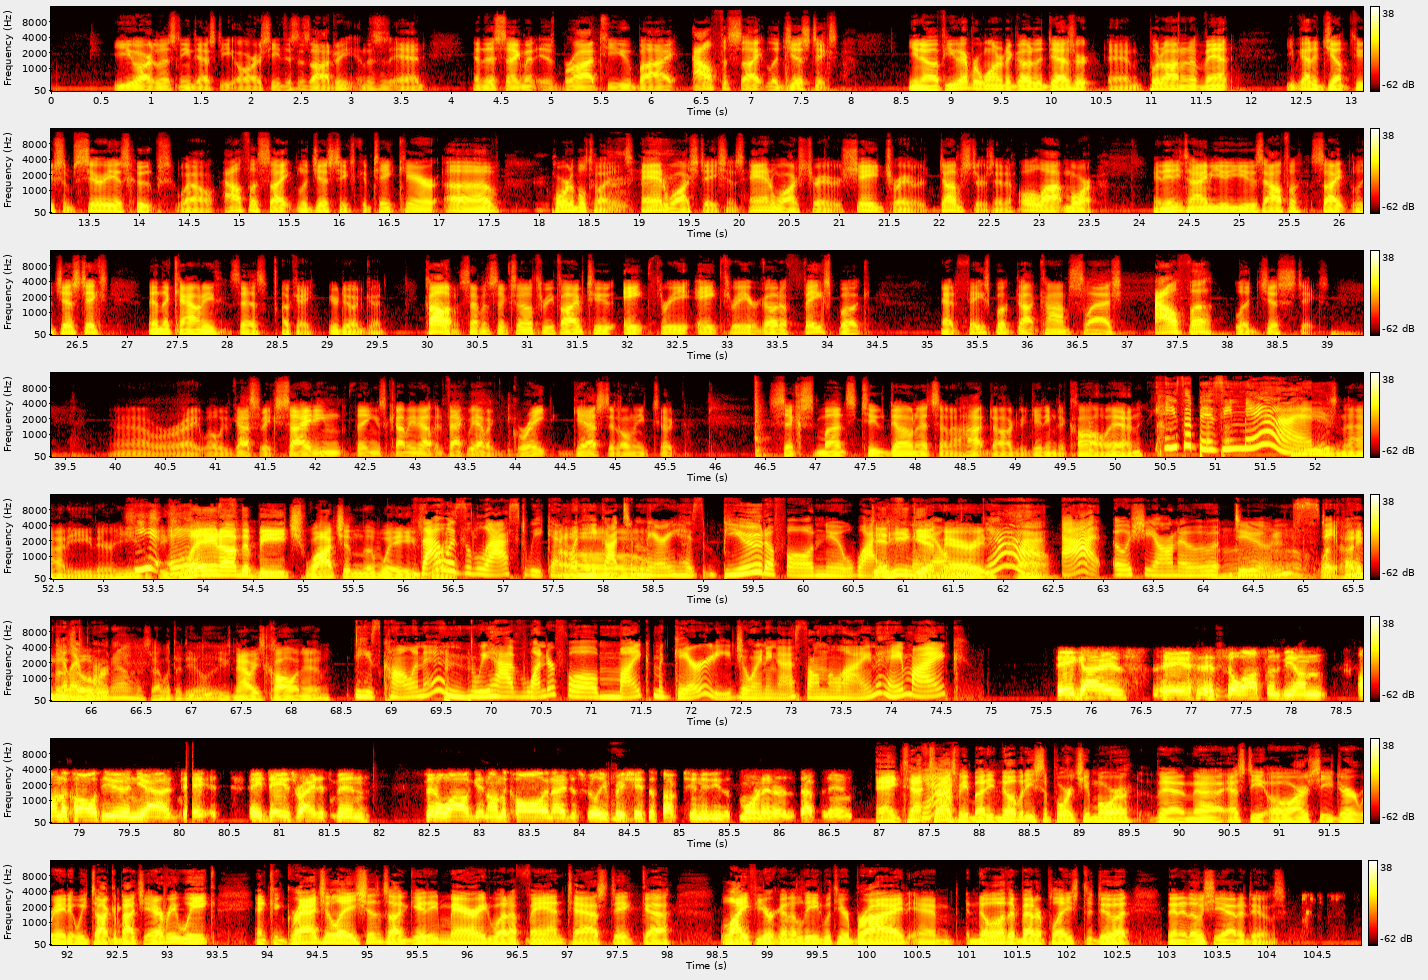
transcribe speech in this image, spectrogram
You are listening to SDORC. This is Audrey, and this is Ed. And this segment is brought to you by Alpha Site Logistics. You know, if you ever wanted to go to the desert and put on an event, you've got to jump through some serious hoops. Well, Alpha Site Logistics can take care of portable toilets, hand wash stations, hand wash trailers, shade trailers, dumpsters, and a whole lot more. And anytime you use Alpha Site Logistics, then the county says, okay, you're doing good. Call them 760 352 8383 or go to Facebook at facebook.com slash alpha logistics. All right. Well, we've got some exciting things coming up. In fact, we have a great guest. It only took six months, two donuts, and a hot dog to get him to call in. He's a busy man. He's not either. He's, He he's is. laying on the beach watching the waves. that break. was last weekend when he got to Oh. marry his beautiful new wife. Did he get married? Yeah, Oh. At Oceano Dunes Oh, what, State the honeymoon's Vehicular over now? Is that what the deal is? Now he's calling in? He's calling in. we have wonderful Mike McGarity joining us on the line. Hey, Mike. Hey guys, hey, it's so awesome to be on on the call with you. And yeah, Dave, hey, Dave's right. It's been it's been a while getting on the call, and I just really appreciate this opportunity this morning or this afternoon. Hey, t- Yeah. trust me, buddy. Nobody supports you more than uh, SDORC Dirt Radio. We talk about you every week, and congratulations on getting married. What a fantastic uh, life you're going to lead with your bride, and no other better place to do it than at Oceano Dunes.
